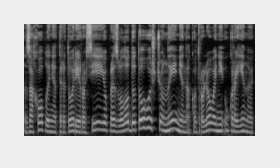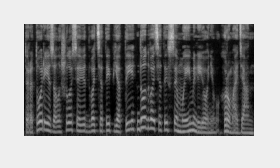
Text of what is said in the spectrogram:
Захоплення території Росією призвело до того, що нині на контрольованій Україною території залишилося від 25 до 27 мільйонів громадян.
